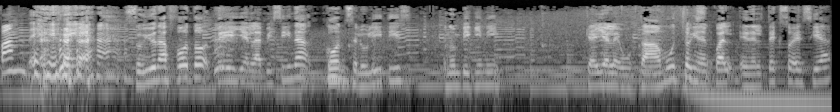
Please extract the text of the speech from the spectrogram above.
fan de ella. Subió una foto de ella en la piscina con celulitis, en un bikini que a ella le gustaba mucho y en el cual en el texto decía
